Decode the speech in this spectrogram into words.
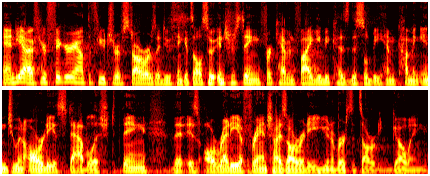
And yeah, if you're figuring out the future of Star Wars, I do think it's also interesting for Kevin Feige because this will be him coming into an already established thing that is already a franchise, already a universe that's already going.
